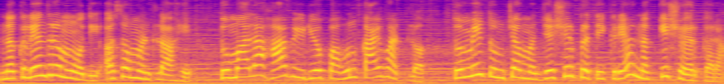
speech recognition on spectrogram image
नकलेंद्र मोदी असं म्हटलं आहे. तुम्हाला हा व्हिडिओ पाहून काय वाटलं? तुम्ही तुमच्या मजेशीर प्रतिक्रिया नक्की शेअर करा.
